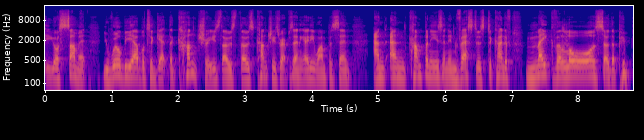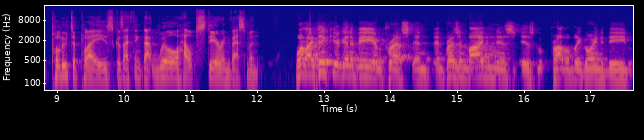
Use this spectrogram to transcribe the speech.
your summit you will be able to get the countries, those those countries representing eighty one percent, and and companies and investors to kind of make the laws so that polluter plays, because I think that will help steer investment. Well, I think you're going to be impressed, and and President Biden is is probably going to be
